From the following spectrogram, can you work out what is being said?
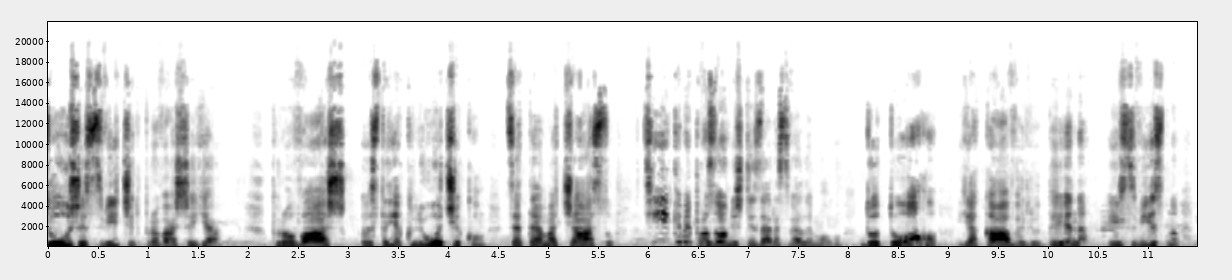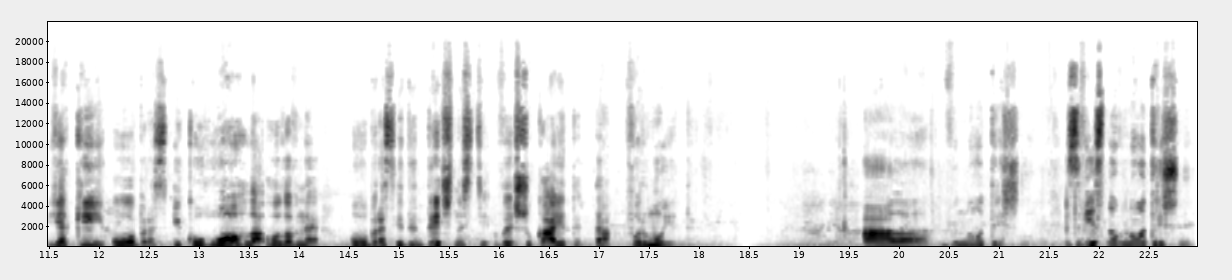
дуже свідчить про ваше я. Про ваш е, стає ключиком ця тема часу. Тільки ми про зовнішнє зараз вели мову до того, яка ви людина, і звісно, який образ і кого головне образ ідентичності ви шукаєте та формуєте. А внутрішній. Звісно, внутрішній.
